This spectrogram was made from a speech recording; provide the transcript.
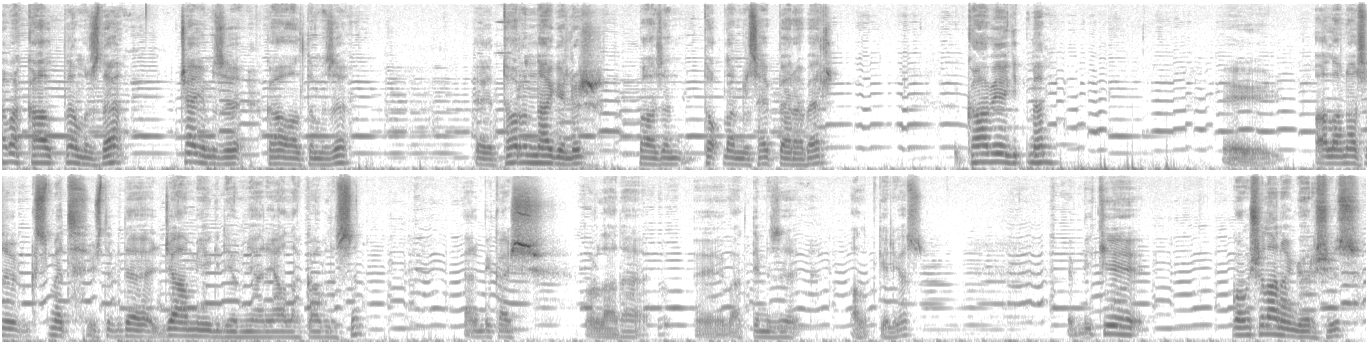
Sabah kalktığımızda çayımızı, kahvaltımızı e, torunlar gelir. Bazen toplanırız hep beraber. Kahveye gitmem. E, Allah nasıl kısmet işte bir de camiye gidiyorum yani Allah kabul etsin. Yani birkaç buralarda e, vaktimizi alıp geliyoruz. E, bir iki komşularla görüşürüz.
